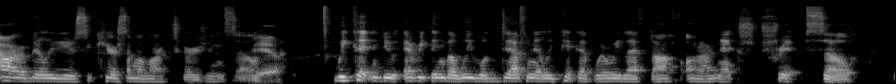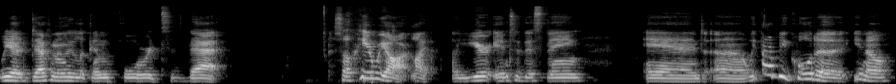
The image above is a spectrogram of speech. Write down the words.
our ability to secure some of our excursions so Yeah, we couldn't do everything, but we will definitely pick up where we left off on our next trip. So we are definitely looking forward to that. So here we are, like a year into this thing, and uh, we thought it'd be cool to, you know,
